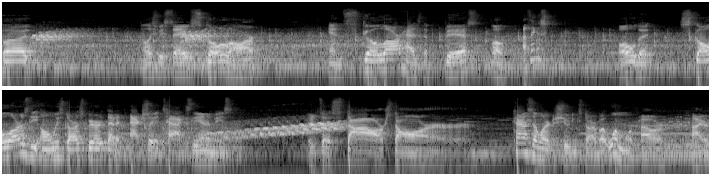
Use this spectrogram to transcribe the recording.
But at least we saved Skolar. And Skolar has the best. Well, I think. It's, hold it. Skolar is the only star spirit that actually attacks the enemies. It's a star storm. Kind of similar to Shooting Star, but one more power higher.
